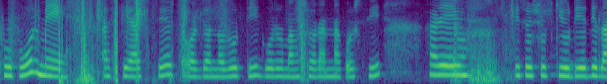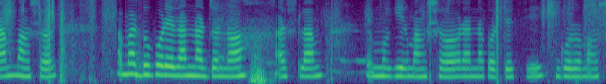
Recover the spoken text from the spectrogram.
ফুফুর মেয়ে। আজকে আসছে, ওর জন্য রুটি, গরুর মাংস রান্না করছি। আর এই কিছু সুটকিও দিয়ে দিলাম মাংসর। আমার দুপুরে রান্নার জন্য আসলাম। মুরগির মাংস রান্না করতেছি, গরুর মাংস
